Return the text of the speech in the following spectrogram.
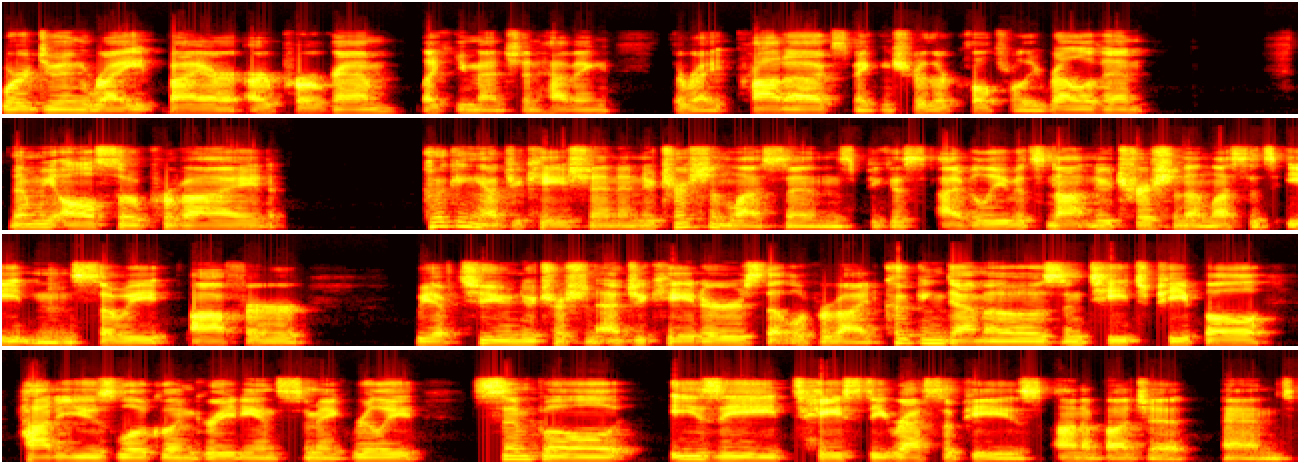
we're doing right by our, our program. Like you mentioned having the right products making sure they're culturally relevant. Then we also provide cooking education and nutrition lessons because i believe it's not nutrition unless it's eaten. So we offer we have two nutrition educators that will provide cooking demos and teach people how to use local ingredients to make really simple, easy, tasty recipes on a budget. And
